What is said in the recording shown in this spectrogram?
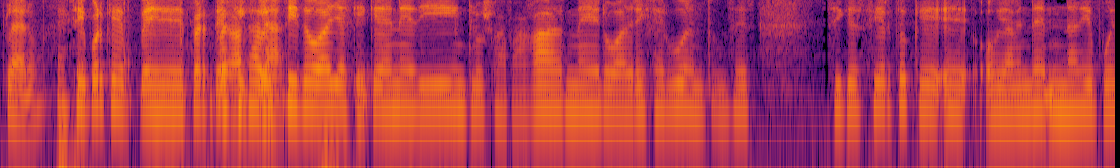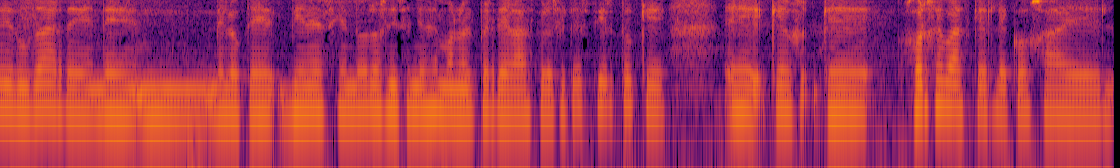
claro. Sí, porque eh, ha vestido a Jackie Kennedy, incluso a Wagner o a Hepburn, entonces sí que es cierto que eh, obviamente nadie puede dudar de, de, lo que viene siendo los diseños de Manuel Pertegaz, pero sí que es cierto que, eh, que, que Jorge Vázquez le coja el,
